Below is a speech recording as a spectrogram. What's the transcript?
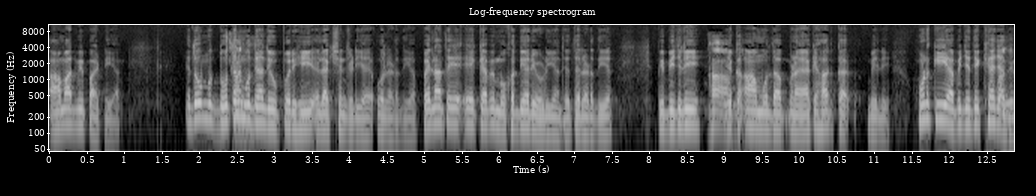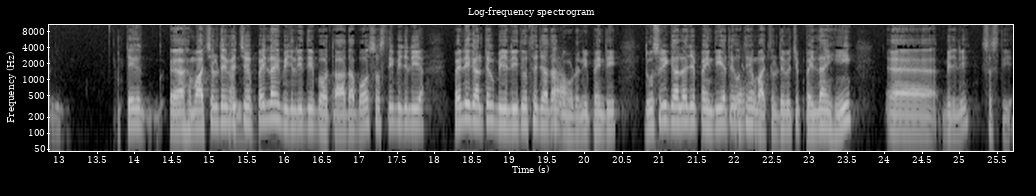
ਆਮ ਆਦਮੀ ਪਾਰਟੀ ਆ ਇਹ ਦੋ ਦੋ ਤਿੰਨ ਮੁੱਦਿਆਂ ਦੇ ਉੱਪਰ ਹੀ ਇਲੈਕਸ਼ਨ ਜਿਹੜੀ ਹੈ ਉਹ ਲੜਦੀ ਆ। ਪਹਿਲਾਂ ਤੇ ਇਹ ਕਹਿ ਵੀ ਮੁੱਖ ਦੀਆਂ ਰਿਓੜੀਆਂ ਦੇ ਉੱਤੇ ਲੜਦੀ ਆ ਵੀ ਬਿਜਲੀ ਇੱਕ ਆਮ ਮੁੱਦਾ ਬਣਾਇਆ ਕਿ ਹਰ ਘਰ ਬਿਜਲੀ। ਹੁਣ ਕੀ ਆ ਵੀ ਜੇ ਦੇਖਿਆ ਜਾਵੇ ਤੇ ਹਿਮਾਚਲ ਦੇ ਵਿੱਚ ਪਹਿਲਾਂ ਹੀ ਬਿਜਲੀ ਦੀ ਬਹੁਤਾਤ ਆ ਬਹੁਤ ਸਸਤੀ ਬਿਜਲੀ ਆ। ਪਹਿਲੀ ਗੱਲ ਤੇ ਬਿਜਲੀ ਦੀ ਉੱਥੇ ਜ਼ਿਆਦਾ ਲੋੜ ਨਹੀਂ ਪੈਂਦੀ। ਦੂਸਰੀ ਗੱਲ ਹੈ ਜੇ ਪੈਂਦੀ ਹੈ ਤੇ ਉੱਥੇ ਹਿਮਾਚਲ ਦੇ ਵਿੱਚ ਪਹਿਲਾਂ ਹੀ ਬਿਜਲੀ ਸਸਤੀ ਹੈ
